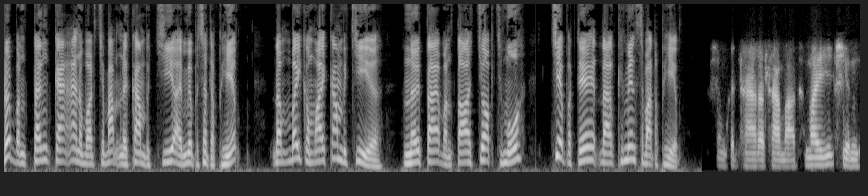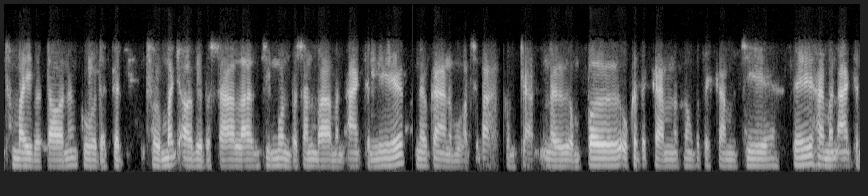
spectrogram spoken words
រឹតបន្តឹងការអនុវត្តច្បាប់នៅកម្ពុជាឲ្យមានប្រសិទ្ធភាពដើម្បីកុំឲ្យកម្ពុជា នៅតែបន្តជាប់ឈ្មោះជាប្រទេសដែលគ្មានសមត្ថភាព។ ខ្ញុំគិតថារដ្ឋាភិបាលថ្មីឈានថ្មីបន្តហ្នឹងគួរតែគិតធ្វើម៉េចឲ្យវាប្រសើរឡើងជាងមុនប្រសិនបើมันអាចធានានៅការអនុវត្តច្បាប់កម្ចាត់នៅអំពើអក្រិតកម្មនៅក្នុងប្រទេសកម្ពុជាទេហើយมันអាចធា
